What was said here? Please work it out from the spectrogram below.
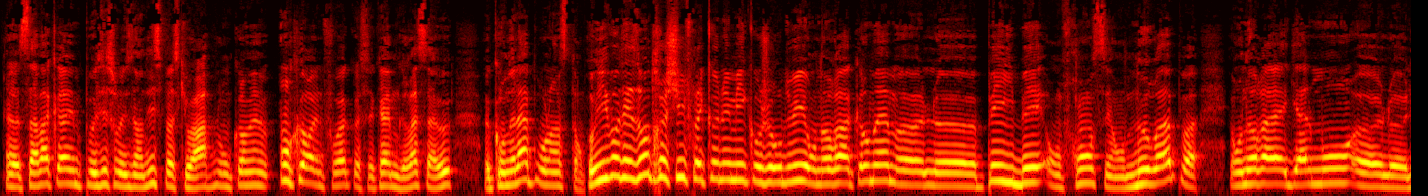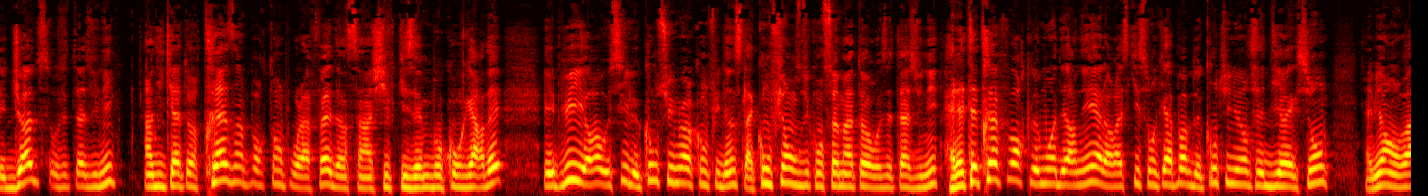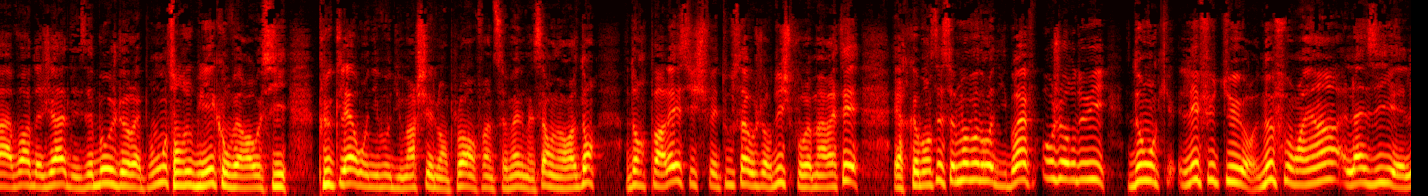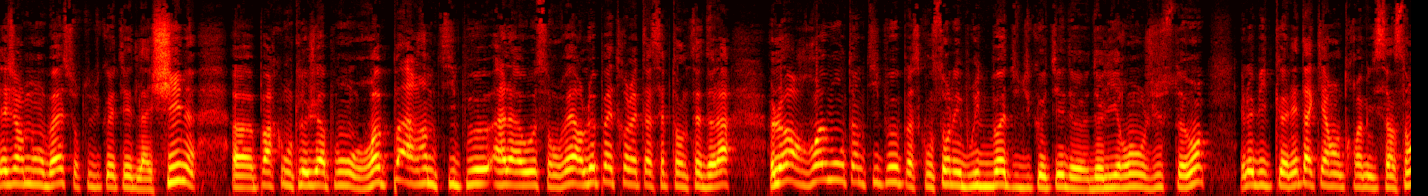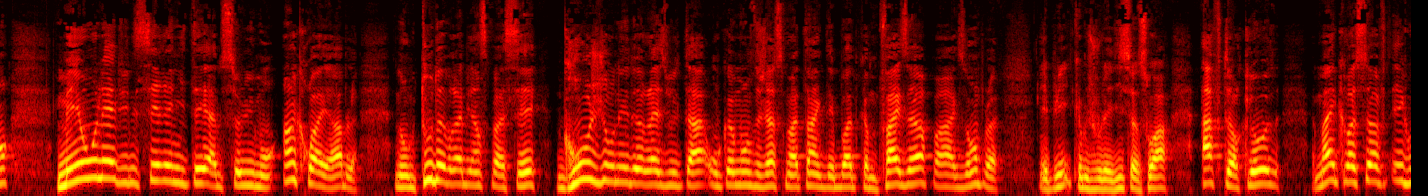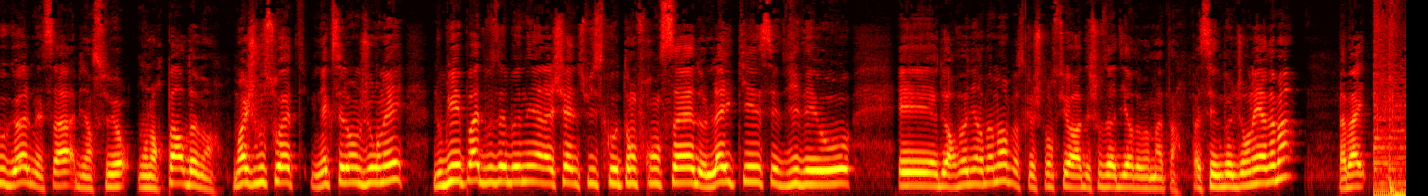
euh, ça va quand même peser sur les indices parce que rappelons quand même encore une fois que c'est quand même grâce à eux euh, qu'on est là pour l'instant. Au niveau des autres chiffres économiques aujourd'hui, on aura quand même euh, le PIB en France et en Europe. On aura également les jobs aux États-Unis, indicateur très important pour la Fed. Hein, c'est un chiffre qu'ils aiment beaucoup regarder. Et puis, il y aura aussi le consumer confidence, la confiance du consommateur aux États-Unis. Elle était très forte le mois dernier. Alors, est-ce qu'ils sont capables de continuer dans cette direction? Eh bien, on va avoir déjà des ébauches de réponses, sans oublier qu'on verra aussi plus clair au niveau du marché de l'emploi en fin de semaine, mais ça, on aura le temps d'en reparler. Si je fais tout ça aujourd'hui, je pourrais m'arrêter et recommencer seulement vendredi. Bref, aujourd'hui, donc, les futurs ne font rien. L'Asie est légèrement en baisse, surtout du côté de la Chine. Euh, par contre, le Japon repart un petit peu à la hausse en vert. Le pétrole est à 77 dollars. L'or remonte un petit peu parce qu'on sent les bruits de bottes du côté de, de l'Iran, justement. Et le Bitcoin est à 43 500. Mais on est d'une sérénité absolument incroyable. Donc tout devrait bien se passer. Grosse journée de résultats. On commence déjà ce matin avec des boîtes comme Pfizer par exemple. Et puis, comme je vous l'ai dit ce soir, After Close, Microsoft et Google. Mais ça, bien sûr, on en reparle demain. Moi, je vous souhaite une excellente journée. N'oubliez pas de vous abonner à la chaîne Suisse en français, de liker cette vidéo et de revenir demain parce que je pense qu'il y aura des choses à dire demain matin. Passez une bonne journée. À demain. Bye bye.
